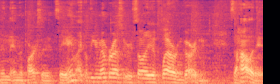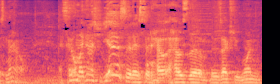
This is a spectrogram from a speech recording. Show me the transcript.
in, in the parks that say, hey, Michael, do you remember us? We saw you at Flower and Garden. It's the holidays now. I said, oh my gosh, yes. And I said, How, how's the, there's actually one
